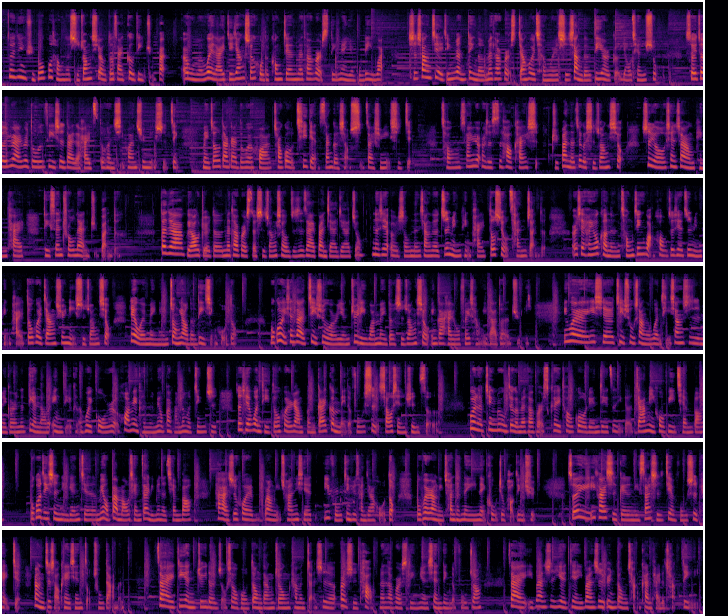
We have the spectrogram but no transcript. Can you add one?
最近许多不同的时装秀都在各地举办。而我们未来即将生活的空间 Metaverse 里面也不例外。时尚界已经认定了 Metaverse 将会成为时尚的第二个摇钱树。随着越来越多 Z 世代的孩子都很喜欢虚拟实境，每周大概都会花超过七点三个小时在虚拟世界。从三月二十四号开始举办的这个时装秀是由线上平台 Decentraland 举办的。大家不要觉得 Metaverse 的时装秀只是在扮家家酒，那些耳熟能详的知名品牌都是有参展的，而且很有可能从今往后，这些知名品牌都会将虚拟时装秀列为每年重要的例行活动。不过以现在技术而言，距离完美的时装秀应该还有非常一大段的距离。因为一些技术上的问题，像是每个人的电脑的硬碟可能会过热，画面可能没有办法那么精致，这些问题都会让本该更美的服饰稍显逊色了。为了进入这个 Metaverse，可以透过连接自己的加密货币钱包。不过，即使你连接了没有半毛钱在里面的钱包，它还是会让你穿一些衣服进去参加活动，不会让你穿着内衣内裤就跑进去。所以一开始给了你三十件服饰配件，让你至少可以先走出大门。在 DNG 的走秀活动当中，他们展示了二十套 Metaverse 里面限定的服装，在一半是夜店、一半是运动场看台的场地里，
